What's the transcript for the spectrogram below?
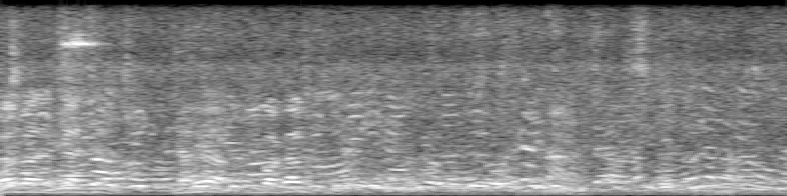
Ben ben gel gel. Gel bir bakar mısın? よろしくお願いします。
